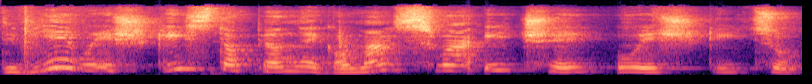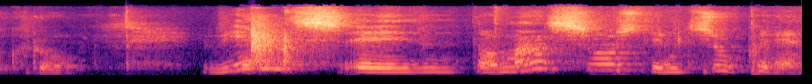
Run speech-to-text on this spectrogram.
dwie łyżki stopionego masła i trzy łyżki cukru. Więc y, to masło z tym cukrem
